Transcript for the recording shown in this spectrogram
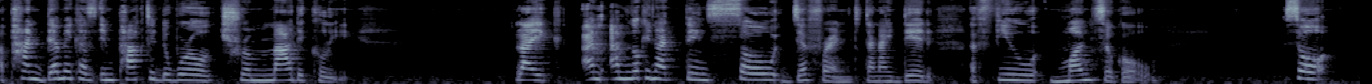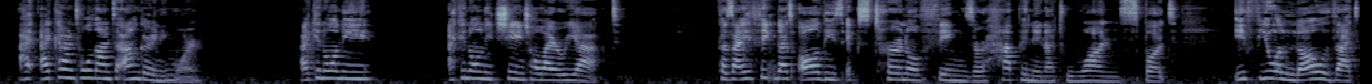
A pandemic has impacted the world traumatically. Like, I'm, I'm looking at things so different than I did a few months ago. So, I, I can't hold on to anger anymore. I can only I can only change how I react. Because I think that all these external things are happening at once, but if you allow that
